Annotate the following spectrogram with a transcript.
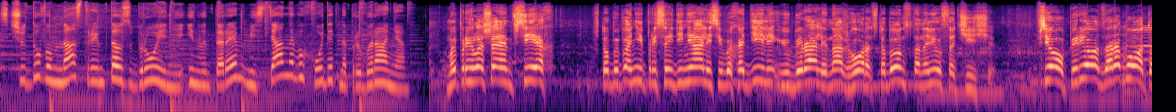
З чудовим настроєм та озброєні інвентарем містяни виходять на прибирання. Мы приглашаем всех, чтобы они присоединялись и выходили и убирали наш город, чтобы он становился чище. Все, вперед, за работу!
